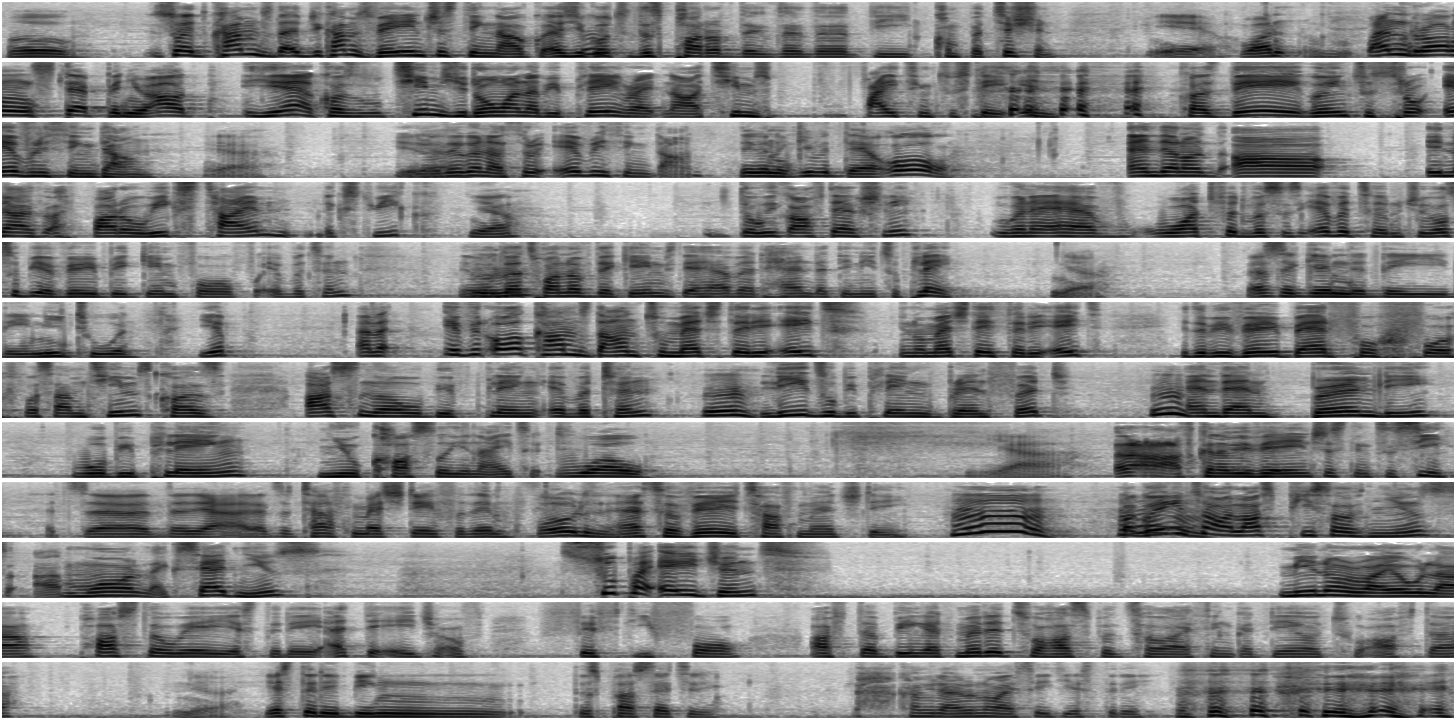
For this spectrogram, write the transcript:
Whoa. So it comes it becomes very interesting now as you go to this part of the, the, the, the competition. Yeah. One one wrong step and you're out. Yeah, because teams you don't want to be playing right now are teams fighting to stay in because they're going to throw everything down. Yeah. You know, Yeah. they're going to throw everything down. They're gonna give it their all. And then on uh, in a, about a week's time, next week, Yeah. the week after actually, we're gonna have Watford versus Everton, which will also be a very big game for for Everton. You know, Mhm. that's one of the games they have at hand that they need to play. Yeah. That's a game that they, they need to win. Yep. And if it all comes down to match 38, you know, match day 38, it'll be very bad for for for some teams because Arsenal will be playing Everton, Hmm. Leeds will be playing Brentford, Hmm. and then Burnley will be playing Newcastle United. Whoa. Yeah. Ah, it's gonna be very interesting to see. That's uh the, yeah, that's a tough match day for them. For all of them. That's a very tough match day. But going into our last piece of news, uh, more like sad news. Super agent Mino Raiola passed away yesterday at the age of 54 after being admitted to hospital, I think a day or two after. Yeah. Yesterday being this past Saturday. Believe- I don't know why I said yesterday.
